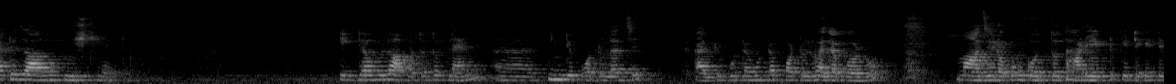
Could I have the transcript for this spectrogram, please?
একটা যাওয়া হোক মিষ্টি একটা। এইটা হলো আপাতত প্ল্যান তিনটে পটল আছে। কালকে গোটা গোটা পটল ভাজা করব। মা যেরকম করতো, ধারে একটু কেটে কেটে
